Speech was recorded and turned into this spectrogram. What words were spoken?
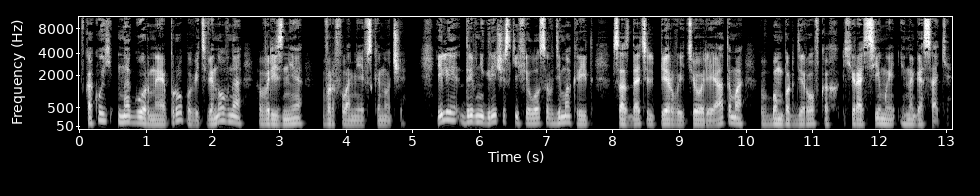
в какой Нагорная проповедь виновна в резне Варфоломеевской ночи. Или древнегреческий философ Демокрит, создатель первой теории атома в бомбардировках Хиросимы и Нагасаки.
